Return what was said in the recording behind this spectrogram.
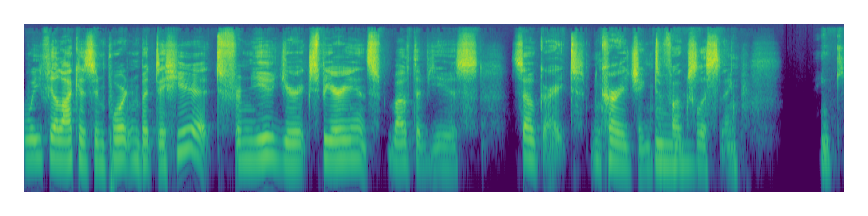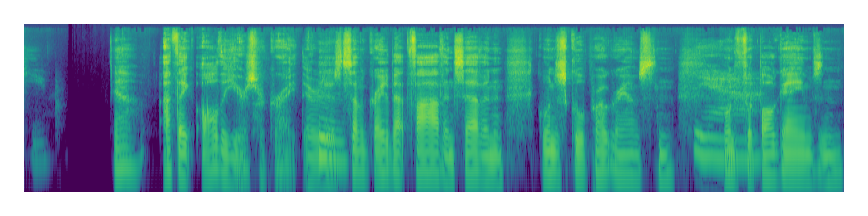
we feel like is important, but to hear it from you, your experience, both of you, is so great, encouraging to mm. folks listening. Thank you. Yeah. I think all the years were great. There was Mm. just something great about five and seven and going to school programs and yeah. going to football games. And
